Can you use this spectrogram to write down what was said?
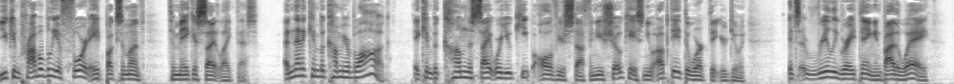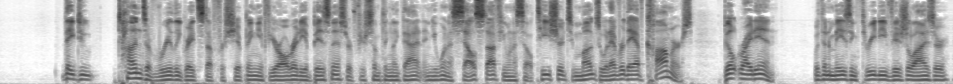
you can probably afford eight bucks a month to make a site like this. And then it can become your blog. It can become the site where you keep all of your stuff and you showcase and you update the work that you're doing. It's a really great thing. And by the way, they do tons of really great stuff for shipping. If you're already a business or if you're something like that and you want to sell stuff, you want to sell t shirts, mugs, whatever, they have commerce built right in with an amazing 3D visualizer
